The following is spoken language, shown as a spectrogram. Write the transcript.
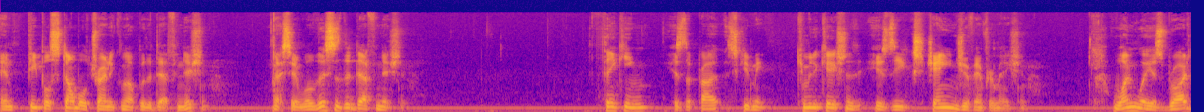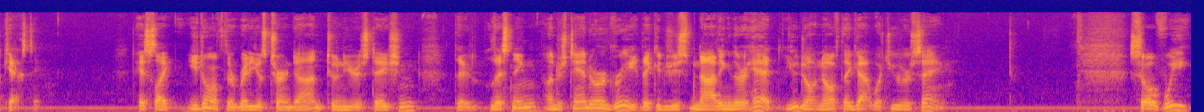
And people stumble trying to come up with a definition. I say, well, this is the definition. Thinking is the, pro- excuse me, communication is the exchange of information. One way is broadcasting. It's like you don't know if the radio's turned on, tune to your station, they're listening, understand, or agree. They could be just nodding their head. You don't know if they got what you were saying. So if we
